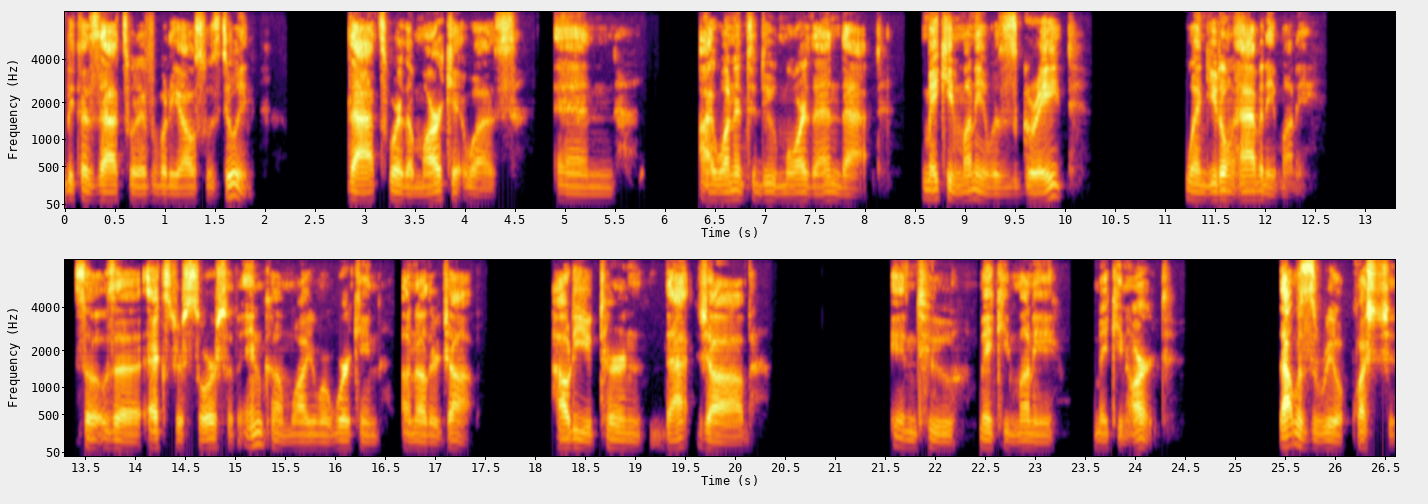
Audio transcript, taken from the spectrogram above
because that's what everybody else was doing. That's where the market was. And I wanted to do more than that. Making money was great when you don't have any money. So it was an extra source of income while you were working another job. How do you turn that job into making money, making art? That was the real question.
